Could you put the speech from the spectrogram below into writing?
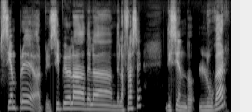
siempre al principio de la, de la, de la frase, diciendo lugar,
